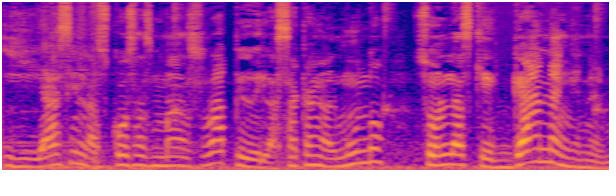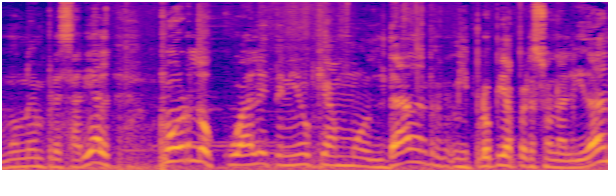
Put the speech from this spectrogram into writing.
y hacen las cosas más rápido y las sacan al mundo son las que ganan en el mundo empresarial, por lo cual he tenido que amoldar mi propia personalidad.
